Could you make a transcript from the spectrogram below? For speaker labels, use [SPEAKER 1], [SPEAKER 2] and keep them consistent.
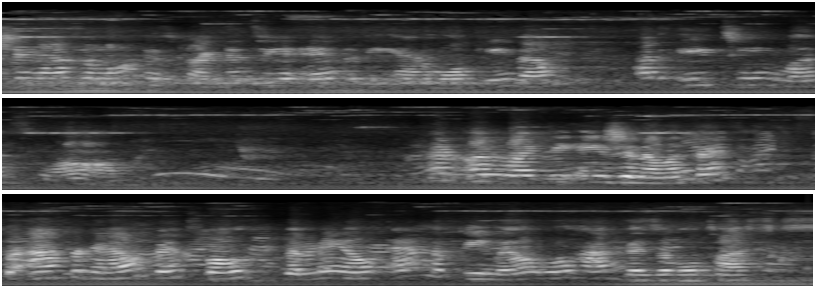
[SPEAKER 1] actually has the longest pregnancy in the animal kingdom at 18 months long? And unlike the Asian elephant, for African elephants, both the male and the female will have visible tusks.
